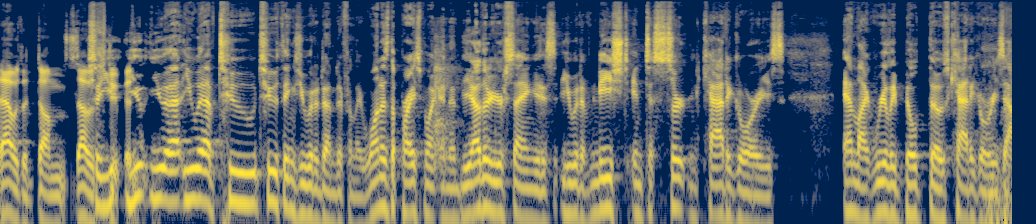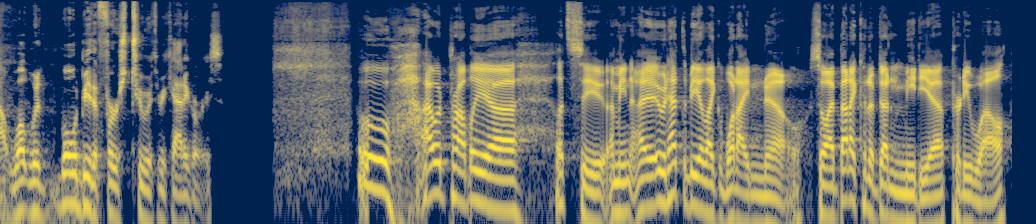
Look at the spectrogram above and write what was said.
that was a dumb. That was so you, stupid. you you uh, you have two two things you would have done differently. One is the price point, and then the other you're saying is you would have niched into certain categories and like really built those categories out. What would what would be the first two or three categories? Oh, I would probably. uh Let's see. I mean, I, it would have to be like what I know. So I bet I could have done media pretty well.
